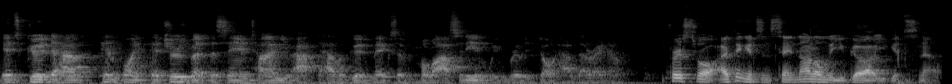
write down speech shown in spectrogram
it's good to have pinpoint pitchers, but at the same time, you have to have a good mix of velocity, and we really don't have that right now. First of all, I think it's insane. Not only you go out, you get Snell,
